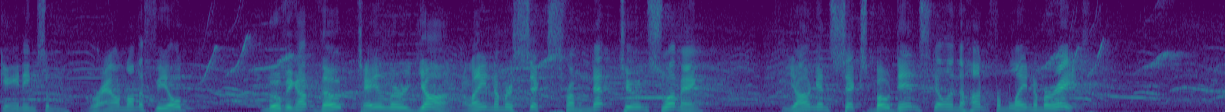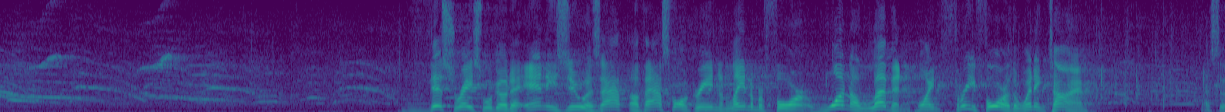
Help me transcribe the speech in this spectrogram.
gaining some ground on the field. Moving up though, Taylor Young, lane number six from Neptune Swimming. Young and six, Bodin still in the hunt from lane number eight. This race will go to Annie Zhu of Asphalt Green in lane number four, 111.34 the winning time. That's the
